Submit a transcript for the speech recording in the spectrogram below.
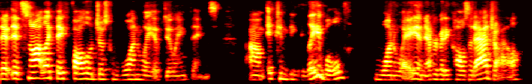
It's not like they follow just one way of doing things. Um, it can be labeled one way, and everybody calls it agile.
